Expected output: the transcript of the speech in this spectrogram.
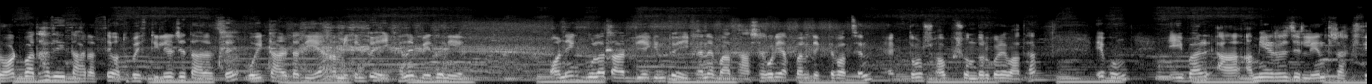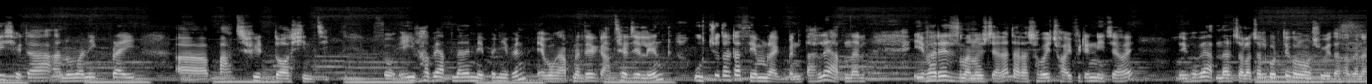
রড বাঁধা যেই তার আছে অথবা স্টিলের যে তার আছে, ওই তারটা দিয়ে আমি কিন্তু এইখানে বেঁধে নিয়ে অনেকগুলা তার দিয়ে কিন্তু এইখানে বাঁধা। আশা করি আপনারা দেখতে পাচ্ছেন, একদম সব সুন্দর করে বাঁধা। এবং এইবার আমি এটার যে লেন্থ রাখছি সেটা আনুমানিক প্রায় পাঁচ ফিট দশ ইঞ্চি তো এইভাবে আপনারা মেপে নেবেন এবং আপনাদের গাছের যে লেন্থ উচ্চতাটা সেম রাখবেন। তাহলে আপনার এভারেজ মানুষ যারা, তারা সবাই ছয় ফিটের নিচে হয়। এইভাবে আপনার চলাচল করতে কোনো অসুবিধা হবে না।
